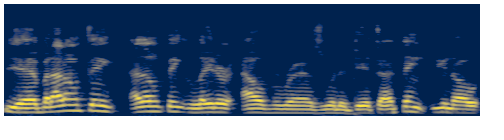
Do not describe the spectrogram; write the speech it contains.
Yeah, but I don't think I don't think later Alvarez would have did that. I think you know,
